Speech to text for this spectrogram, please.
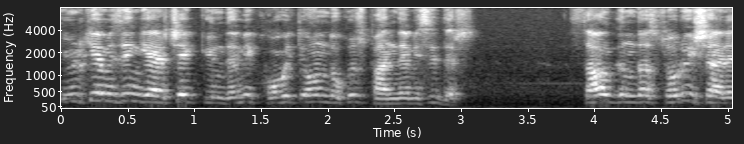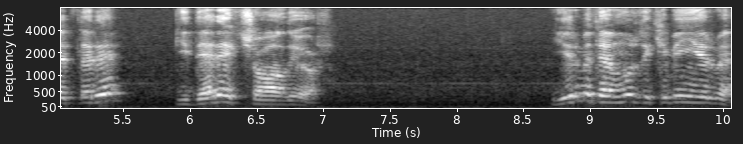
Ülkemizin gerçek gündemi COVID-19 pandemisidir. Salgında soru işaretleri giderek çoğalıyor. 20 Temmuz 2020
